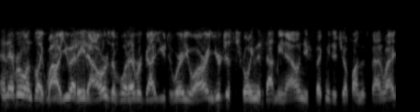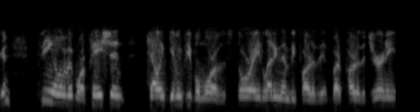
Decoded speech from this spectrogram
and everyone's like, wow, you had eight hours of whatever got you to where you are, and you're just throwing this at me now, and you expect me to jump on this bandwagon. Being a little bit more patient, telling, giving people more of the story, letting them be part of the part of the journey.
